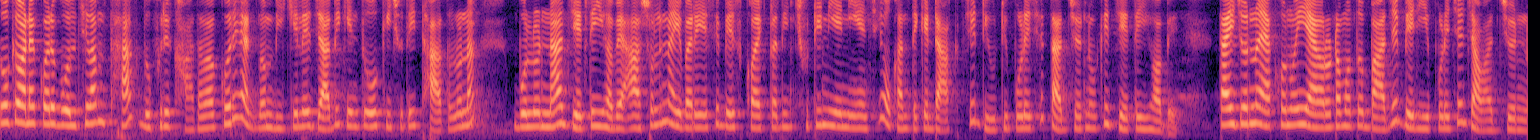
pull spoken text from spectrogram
তো ওকে অনেক করে বলছিলাম থাক দুপুরে খাওয়া দাওয়া করে একদম বিকেলে যাবি কিন্তু ও কিছুতেই থাকল না। বলল, না, যেতেই হবে। আসলে না, এবারে এসে বেশ কয়েকটা দিন ছুটি নিয়ে নিয়েছে, ওখান থেকে ডাকছে, ডিউটি পড়েছে, তার জন্য ওকে যেতেই হবে। তাই জন্য এখন ওই এগারোটা মতো বাজে বেরিয়ে পড়েছে যাওয়ার জন্য।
